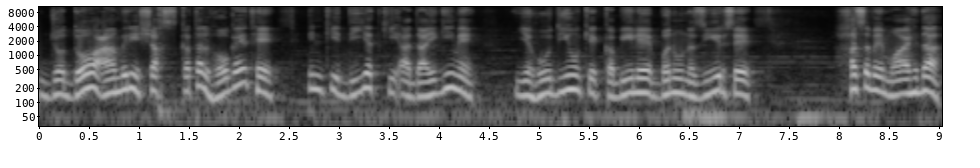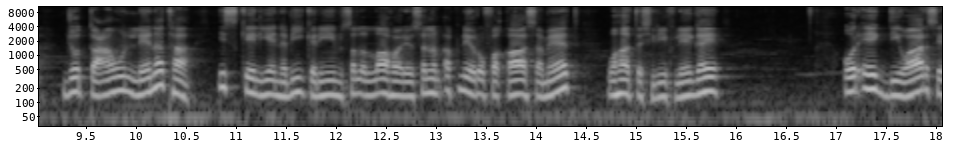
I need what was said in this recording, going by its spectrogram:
جو دو عامری شخص قتل ہو گئے تھے ان کی دیت کی ادائیگی میں یہودیوں کے قبیلے بنو نذیر سے حسب معاہدہ جو تعاون لینا تھا، اس کے لیے نبی کریم صلی اللہ علیہ وسلم اپنے رفقا سمیت وہاں تشریف لے گئے اور ایک دیوار سے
